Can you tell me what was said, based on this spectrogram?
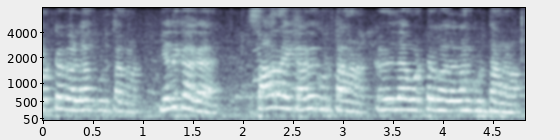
ஒட்டகெல்லாம் கொடுத்தாங்களாம். எதுக்காக? சாராய்க்காக கொடுத்தாங்களாம். கழுதை ஒட்டகம் அதெல்லாம் கொடுத்தாங்களாம்.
